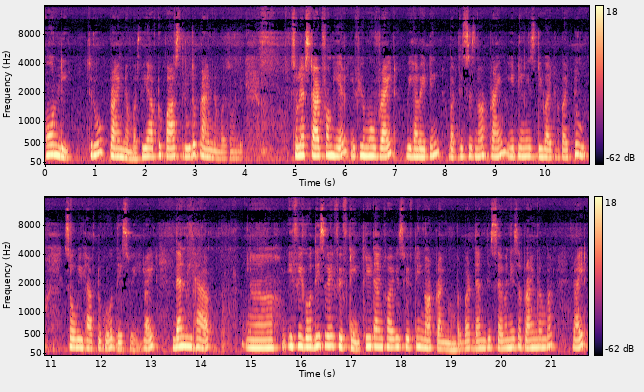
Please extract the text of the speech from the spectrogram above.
only through prime numbers. We have to pass through the prime numbers only. So let's start from here. If you move right we have 18 but this is not prime. 18 is divided by 2 so we have to go this way right? Then we have uh, if we go this way 15 3 times 5 is 15 not prime number. But then this 7 is a prime number right?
